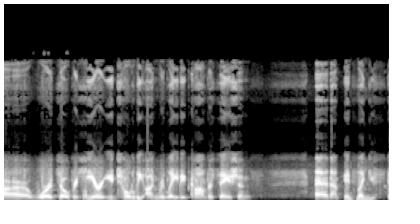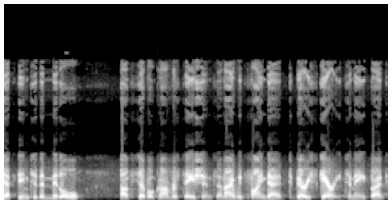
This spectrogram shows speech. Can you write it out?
uh, words over here, you totally unrelated conversations. And um, it's mm-hmm. like you stepped into the middle of several conversations, and I would find that very scary to me. But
